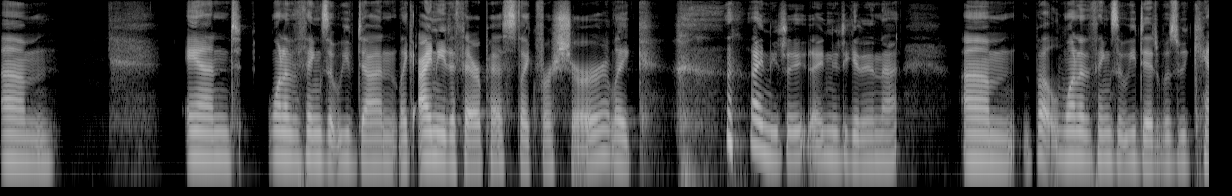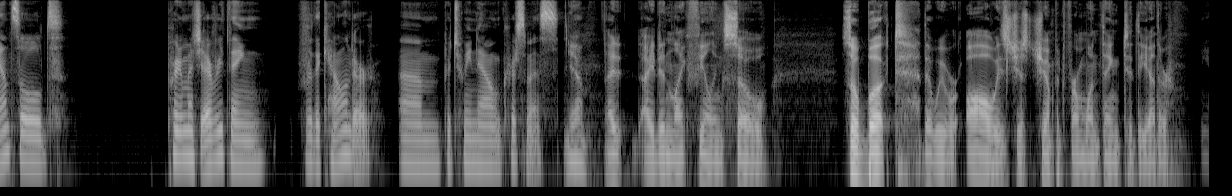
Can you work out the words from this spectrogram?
Um, and one of the things that we've done, like I need a therapist, like for sure. Like I need to I need to get in that. Um, but one of the things that we did was we canceled pretty much everything for the calendar um, between now and Christmas. Yeah, I I didn't like feeling so so booked that we were always just jumping from one thing to the other. Yeah.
